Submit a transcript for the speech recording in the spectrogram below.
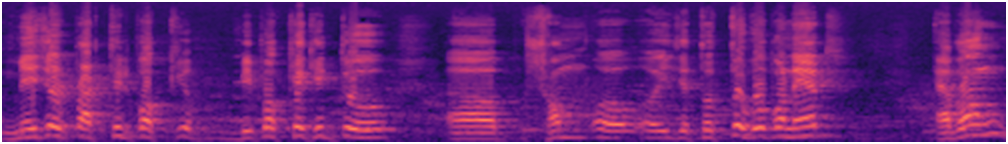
মেজর প্রার্থীর পক্ষে বিপক্ষে কিন্তু সম- ওই যে তথ্য গোপনের এবং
